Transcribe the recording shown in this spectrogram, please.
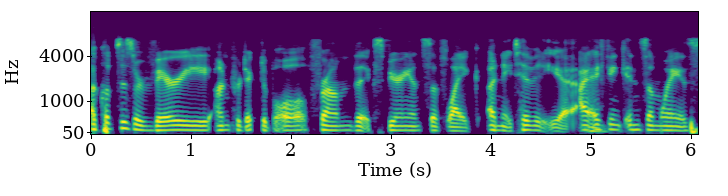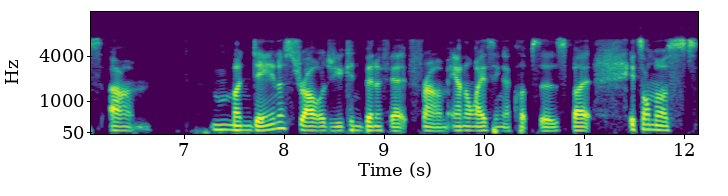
eclipses are very unpredictable from the experience of like a nativity. I, I Mm. think in some ways, um, mundane astrology can benefit from analyzing eclipses, but it's almost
